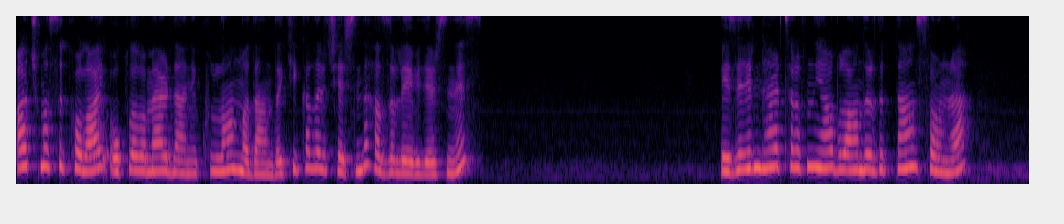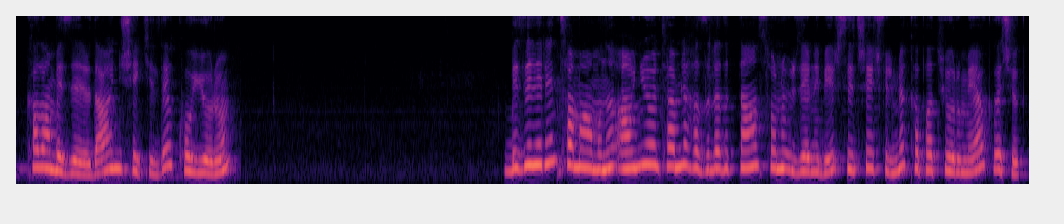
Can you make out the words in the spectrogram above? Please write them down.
Açması kolay, oklava merdane kullanmadan dakikalar içerisinde hazırlayabilirsiniz. Bezelerin her tarafını yağ bulandırdıktan sonra kalan bezeleri de aynı şekilde koyuyorum. Bezelerin tamamını aynı yöntemle hazırladıktan sonra üzerine bir streç filmle kapatıyorum ve yaklaşık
